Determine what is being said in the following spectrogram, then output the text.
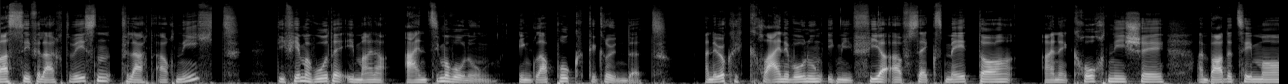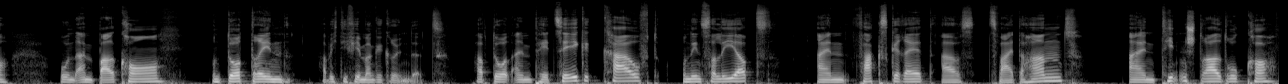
Was Sie vielleicht wissen, vielleicht auch nicht, die Firma wurde in meiner Einzimmerwohnung in Gladbruck gegründet. Eine wirklich kleine Wohnung, irgendwie 4 auf 6 Meter, eine Kochnische, ein Badezimmer und ein Balkon. Und dort drin habe ich die Firma gegründet. Habe dort einen PC gekauft und installiert, ein Faxgerät aus zweiter Hand, ein Tintenstrahldrucker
